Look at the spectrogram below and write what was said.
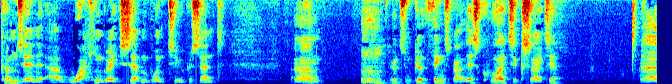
comes in at a whacking great 7.2%. Um, heard some good things about this, quite excited. Uh,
